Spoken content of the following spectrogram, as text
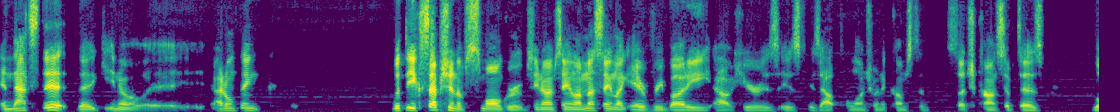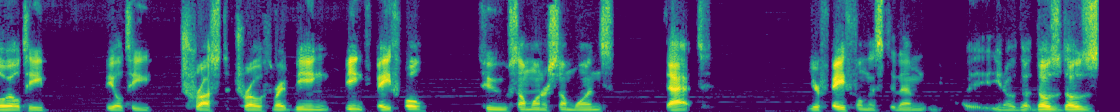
And that's it. Like, you know, eh, I don't think with the exception of small groups, you know I'm saying? I'm not saying like everybody out here is is is out to lunch when it comes to such concepts as loyalty, fealty, trust, troth, right? Being being faithful to someone or someone's that your faithfulness to them you know th- those those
